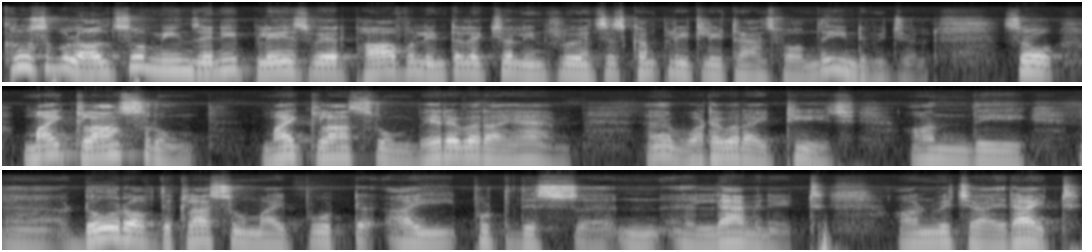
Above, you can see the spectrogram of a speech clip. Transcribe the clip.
Crucible also means any place where powerful intellectual influences completely transform the individual. So my classroom my classroom wherever i am uh, whatever i teach on the uh, door of the classroom i put i put this uh, laminate on which i write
